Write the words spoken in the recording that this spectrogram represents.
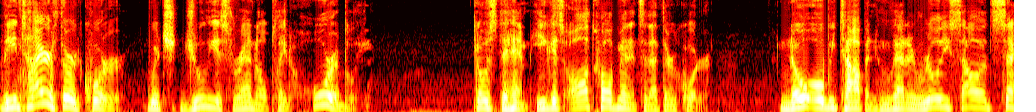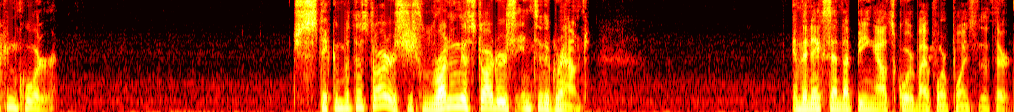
The entire third quarter, which Julius Randle played horribly, goes to him. He gets all 12 minutes of that third quarter. No Obi Toppin, who had a really solid second quarter. Just sticking with the starters, just running the starters into the ground. And the Knicks end up being outscored by four points in the third.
